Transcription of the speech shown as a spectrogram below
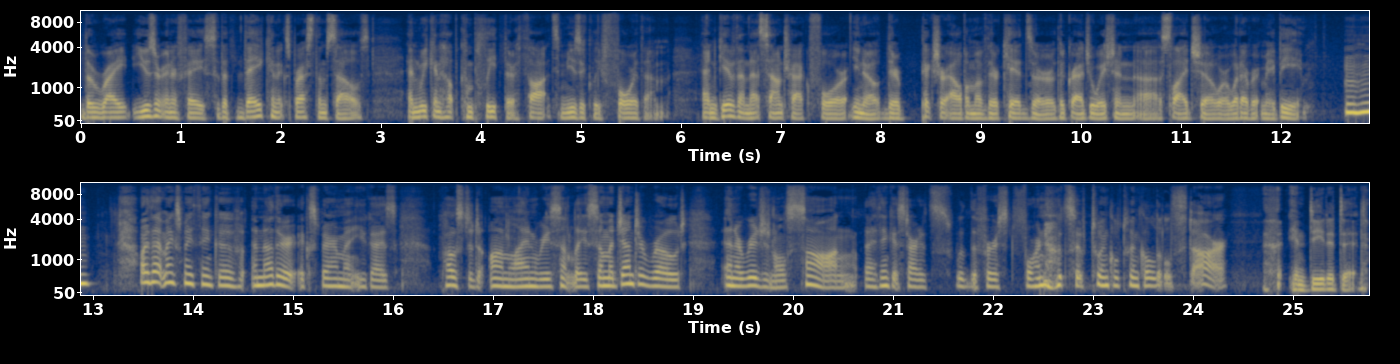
the right user interface so that they can express themselves and we can help complete their thoughts musically for them and give them that soundtrack for, you know, their picture album of their kids or the graduation uh, slideshow or whatever it may be. Mm-hmm. Or that makes me think of another experiment you guys posted online recently. So Magenta wrote an original song. I think it starts with the first four notes of Twinkle Twinkle Little Star. Indeed, it did.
